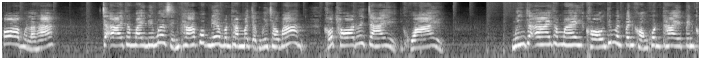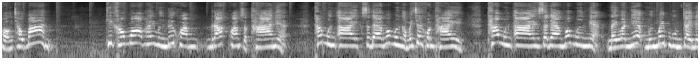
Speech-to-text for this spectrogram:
พ่อมึงเหรอคะจะอายทำไมในเมื่อสินค้าพวกนี้มันทำมาจากมือชาวบ้านเขาทอด้วยใจควาย มึงจะอายทำไมของที่มันเป็นของคนไทยเป็นของชาวบ้าน ที่เขามอบให้มึงด้วยความรักความศรัทธาเนี่ย ถ้ามึงอายแสดงว่ามึงอะไม่ใช่คนไทย ถ้ามึงอายแสดงว่ามึงเนี่ยในวันเนี้ยมึงไม่ภูมิใจใน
